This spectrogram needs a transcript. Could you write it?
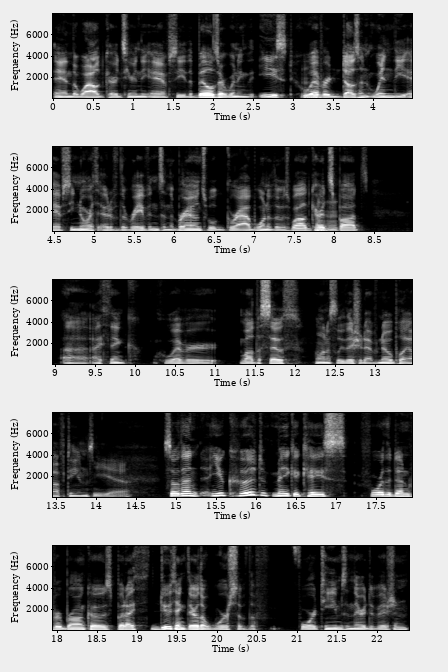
and the wild cards here in the AFC. The Bills are winning the East. Mm-hmm. Whoever doesn't win the AFC North out of the Ravens and the Browns will grab one of those wild card mm-hmm. spots. Uh, I think whoever, well, the South, honestly, they should have no playoff teams. Yeah. So then you could make a case for the Denver Broncos, but I th- do think they're the worst of the f- four teams in their division.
